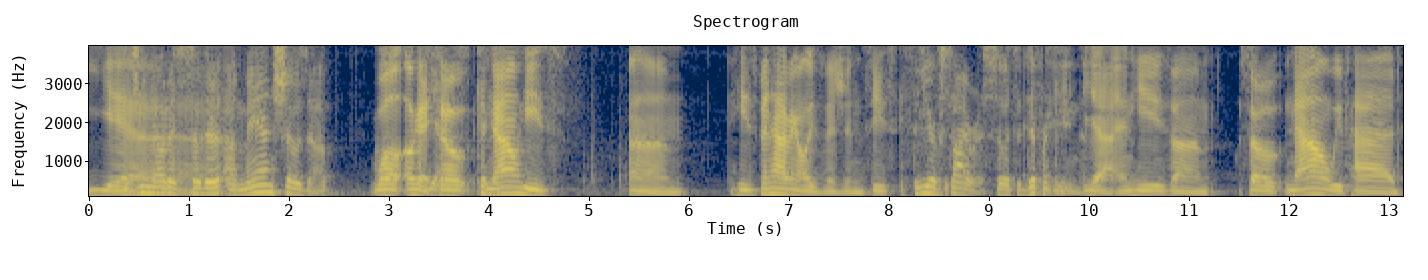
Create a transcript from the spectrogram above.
Yeah. Did you notice? So there, a man shows up. Well, okay, Yes, so kick it. now he's um he's been having all these visions. He's It's the year of Cyrus, so it's a different king. Now. yeah, and he's um so now we've had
